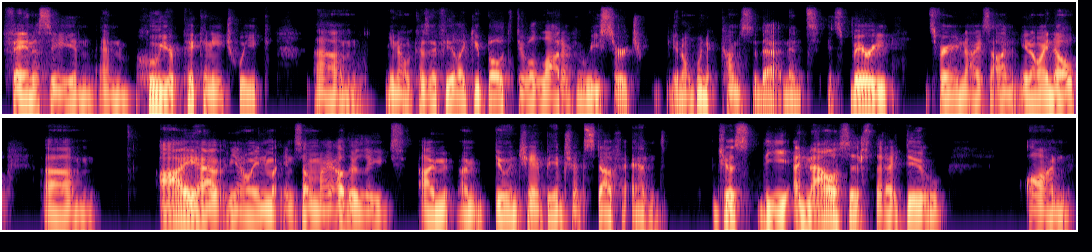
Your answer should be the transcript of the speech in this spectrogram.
fantasy and and who you're picking each week. Um, you know, because I feel like you both do a lot of research, you know, when it comes to that. And it's it's very it's very nice. On you know, I know um I have, you know, in in some of my other leagues, I'm I'm doing championship stuff and just the analysis that I do on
